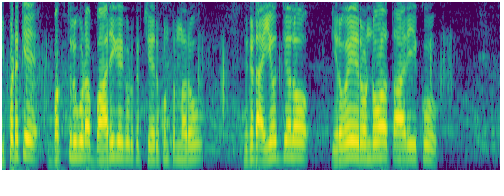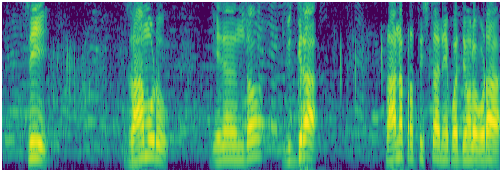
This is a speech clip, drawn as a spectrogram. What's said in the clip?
ఇప్పటికే భక్తులు కూడా భారీగా ఇక్కడ చేరుకుంటున్నారు. ఎందుకంటే అయోధ్యలో ఇరవై రెండవ తారీఖు శ్రీ రాముడు ఏదైందో విగ్రహ ప్రాణప్రతిష్ఠ నేపథ్యంలో కూడా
